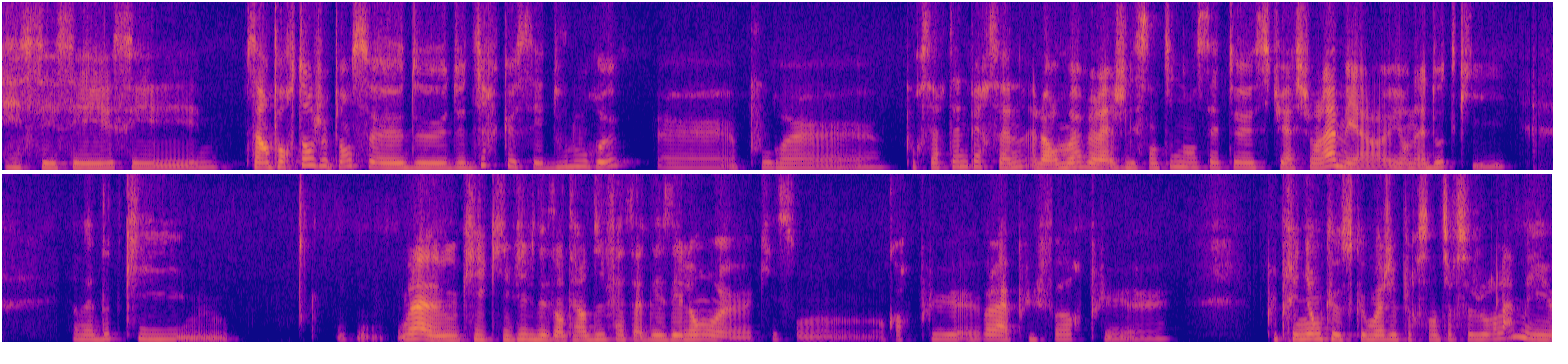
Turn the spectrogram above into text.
et c'est important, je pense, de, de dire que c'est douloureux pour, pour certaines personnes. Alors moi, voilà, je l'ai senti dans cette situation-là, mais il y en a d'autres qui, il y en a d'autres qui, voilà, euh, qui, vivent des interdits face à des élans euh, qui sont encore plus, euh, voilà, plus forts, plus, plus prégnants que ce que moi j'ai pu ressentir ce jour-là. Mais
